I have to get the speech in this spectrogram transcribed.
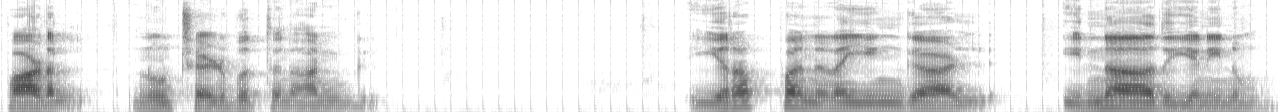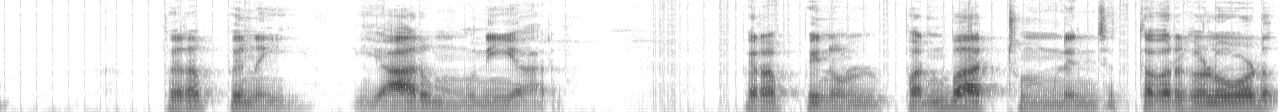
பாடல் நூற்றி எழுபத்து நான்கு இறப்ப நினையுங்கால் இன்னாது எனினும் பிறப்பினை யாரும் முனியார். பிறப்பினுள் பண்பாற்றும் நெஞ்சத்தவர்களோடு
